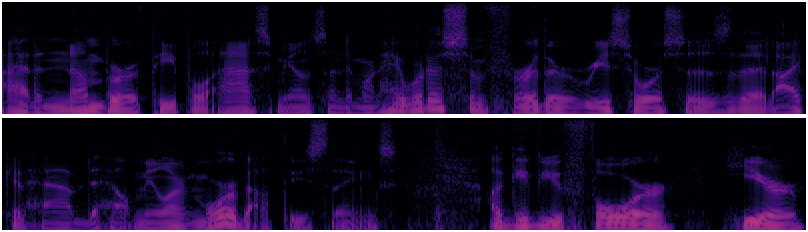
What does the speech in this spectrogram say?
I had a number of people ask me on Sunday morning, "Hey, what are some further resources that I could have to help me learn more about these things?" I'll give you four here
